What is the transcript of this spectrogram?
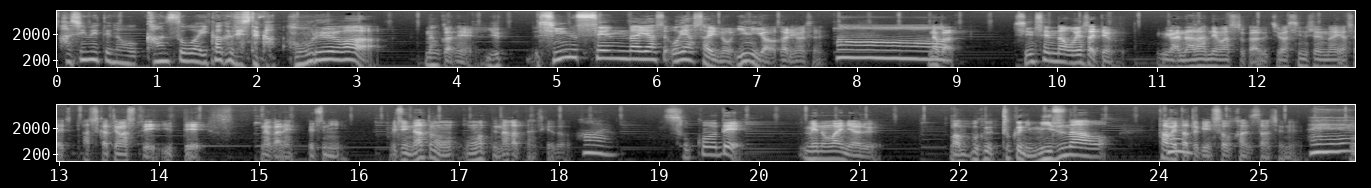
初めての感想はいかがでしたか？これはなんかねゆ新鮮なやさお野菜の意味が分かりましたね。ななんか新鮮なお野菜ってが並んでますとかうちは新鮮な野菜扱ってますって言ってなんかね別に別に何とも思ってなかったんですけどはそこで目の前にある、まあ、僕特に水菜を食べた時にそう感じたんですよね。う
